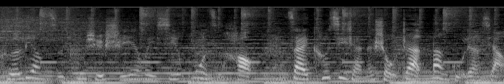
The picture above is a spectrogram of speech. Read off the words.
颗量子科学实验卫星“墨子号”在科技展的首站曼谷亮相。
